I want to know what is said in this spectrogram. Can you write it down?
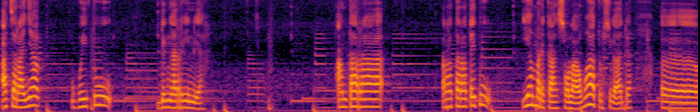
acaranya gue itu dengerin ya antara rata-rata itu ya mereka solawat terus nggak ada uh,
